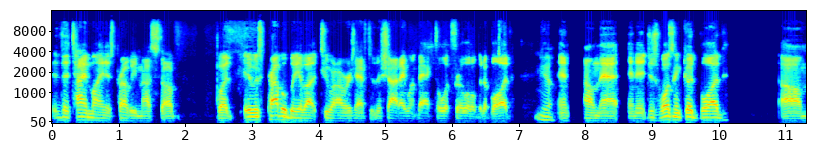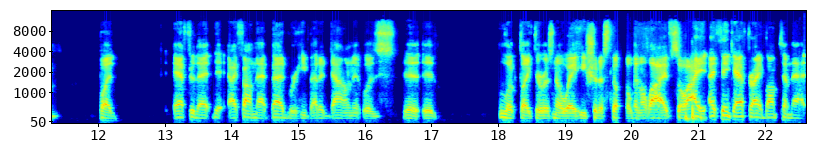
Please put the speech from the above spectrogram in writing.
the timeline is probably messed up, but it was probably about two hours after the shot. I went back to look for a little bit of blood Yeah. and found that, and it just wasn't good blood. Um, but after that, I found that bed where he bedded down. It was it, it looked like there was no way he should have still been alive. So I I think after I bumped him that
